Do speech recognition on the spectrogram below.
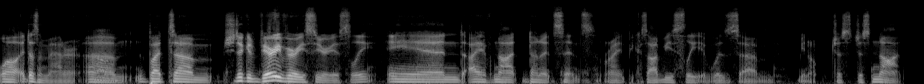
Well, it doesn't matter. Oh. Um, but um, she took it very, very seriously, and I have not done it since, right? Because obviously it was, um, you know, just just not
